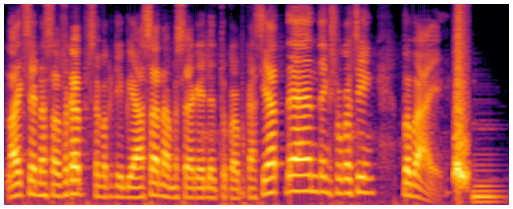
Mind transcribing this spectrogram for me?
like share dan subscribe. Seperti biasa nama saya Reda Tukar Bekasiat dan thanks for watching. Bye bye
